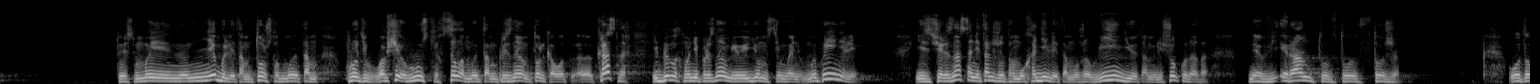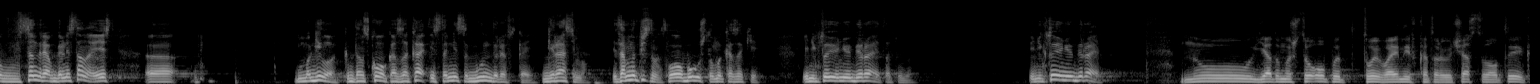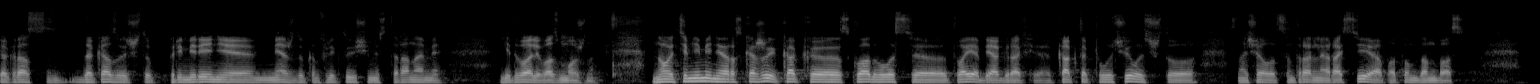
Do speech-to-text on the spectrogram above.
То есть мы не были там то, что мы там против вообще русских в целом, мы там признаем только вот э, красных, и белых мы не признаем, и идем с ним в войну. Мы приняли. И через нас они также там уходили там уже в Индию там, или еще куда-то, э, в Иран то- в, в тот же. Вот в центре Афганистана есть э, могила донского казака из станицы Гундеревской, Герасимов. И там написано, слава богу, что мы казаки. И никто ее не убирает оттуда. И никто ее не убирает. Ну, я думаю, что опыт той войны, в которой участвовал ты, как раз доказывает, что примирение между конфликтующими сторонами едва ли возможно. Но, тем не менее, расскажи, как э, складывалась э, твоя биография? Как так получилось, что сначала Центральная Россия, а потом Донбасс?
